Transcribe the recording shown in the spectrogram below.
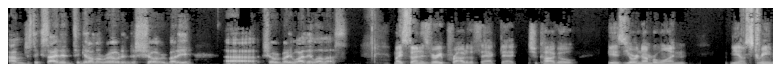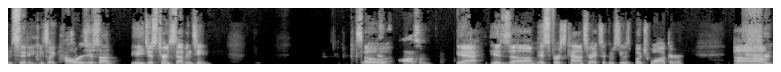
I'm just excited to get on the road and just show everybody uh, show everybody why they love us. My son is very proud of the fact that Chicago is your number one, you know, stream city. He's like, How old is your son? he just turned 17. So That's awesome. Yeah, his um his first concert I took him to see was Butch Walker um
